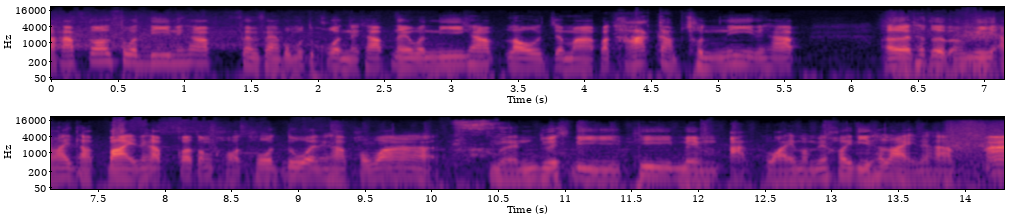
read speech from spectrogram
ละครับก็สวัสดีนะครับแฟนๆผมทุกคนนะครับในวันนี้ครับเราจะมาปะทะกับชนนี่นะครับเออถ้าเกิดมีอะไรดับไปนะครับ ก็ต้องขอโทษด้วยนะครับ เพราะว่าเหมือน USB ที่เมมอัดไว้มันไม่ค่อยดีเท่าไหร่นะครับอะ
